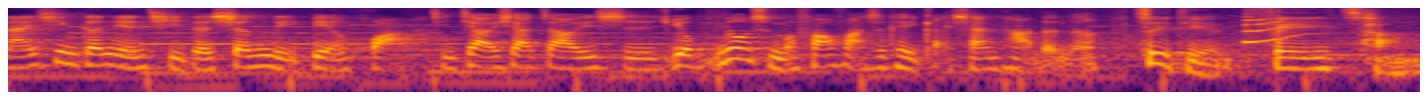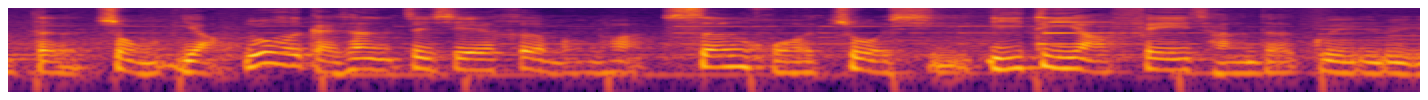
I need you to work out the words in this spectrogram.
男性更年期的生理变化，请教一下赵医师，有没有什么方法是可以改善它的呢？这一点非常的重要。如何改善这些荷尔蒙的话，生活作息一定要非常的规律，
